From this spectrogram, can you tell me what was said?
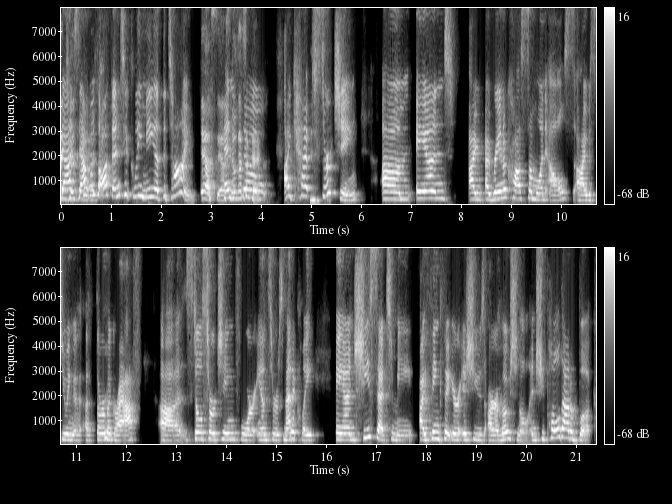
that, that was authentically me at the time. Yes, yes. And no, so okay. I kept searching. Um, and I, I ran across someone else. I was doing a, a thermograph, uh, still searching for answers medically. And she said to me, I think that your issues are emotional. And she pulled out a book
